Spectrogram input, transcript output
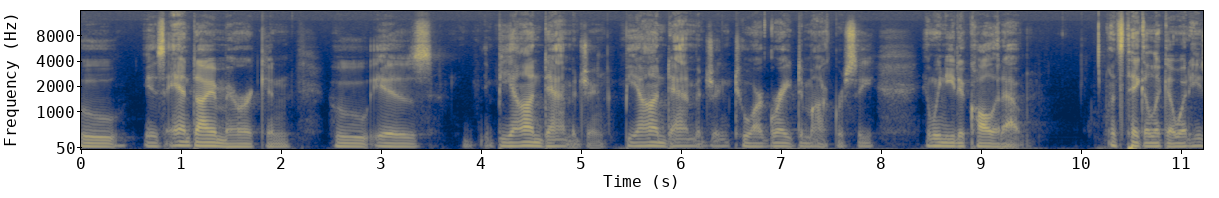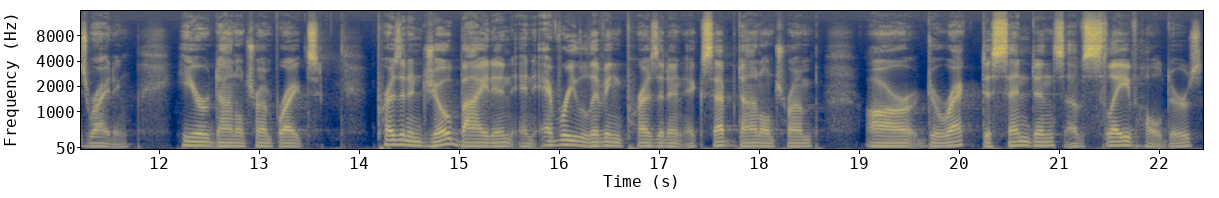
who is anti American, who is beyond damaging, beyond damaging to our great democracy, and we need to call it out. Let's take a look at what he's writing. Here, Donald Trump writes President Joe Biden and every living president except Donald Trump are direct descendants of slaveholders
